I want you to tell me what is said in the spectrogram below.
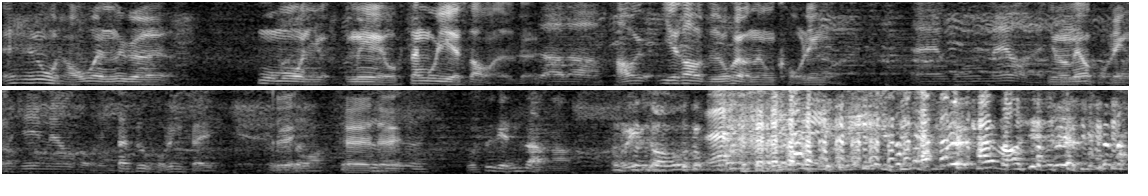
哎，因为我想问那个默默，你你们也有站过夜少嘛？对不对知？道知道。然后夜少只是会有那种口令嘛？哎，我们没有哎。你们没有口令啊我们其实没有口令。战术口令谁？对我吗？对对对，对，我是连长啊，口令错误。开保险的。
